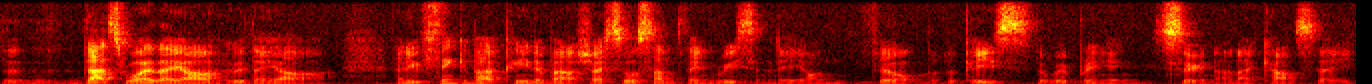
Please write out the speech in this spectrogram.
that's why they are who they are. And if you think about Pina Bausch, I saw something recently on film of a piece that we're bringing soon, and I can't say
